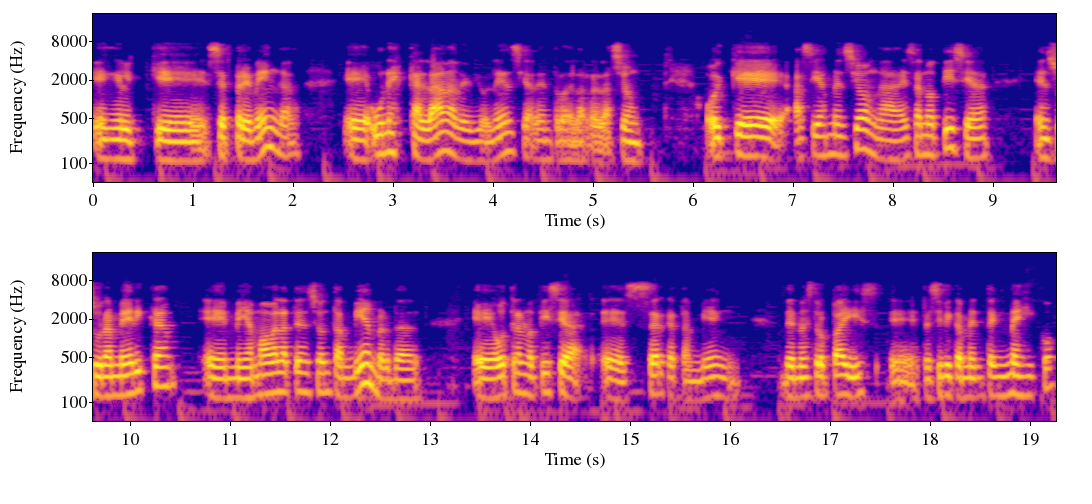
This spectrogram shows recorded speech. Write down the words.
en el que se prevenga eh, una escalada de violencia dentro de la relación. Hoy que hacías mención a esa noticia en Sudamérica, eh, me llamaba la atención también, ¿verdad? Eh, otra noticia eh, cerca también de nuestro país, específicamente en México,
